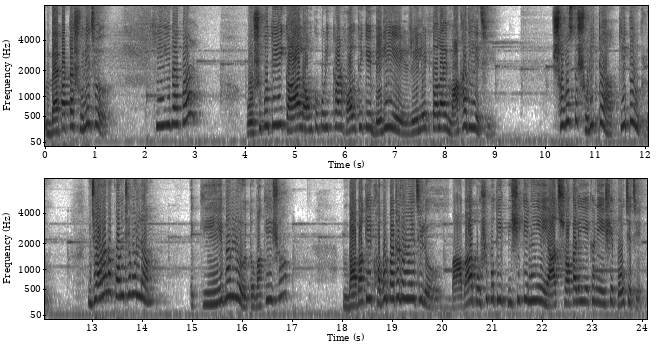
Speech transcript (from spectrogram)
ব্যাপারটা শুনেছ? কি ব্যাপার? পশুপতি কাল অঙ্ক পরীক্ষার হল থেকে বেরিয়ে রেলের তলায় মাথা দিয়েছে। সমস্ত শরীরটা কেঁপে উঠল। জড়ানো কণ্ঠে বললাম, কে বলল তোমাকে এসব? বাবাকে খবর পাঠানো হয়েছিল। বাবা পশুপতির পিসিকে নিয়ে আজ সকালেই এখানে এসে পৌঁছেছেন।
